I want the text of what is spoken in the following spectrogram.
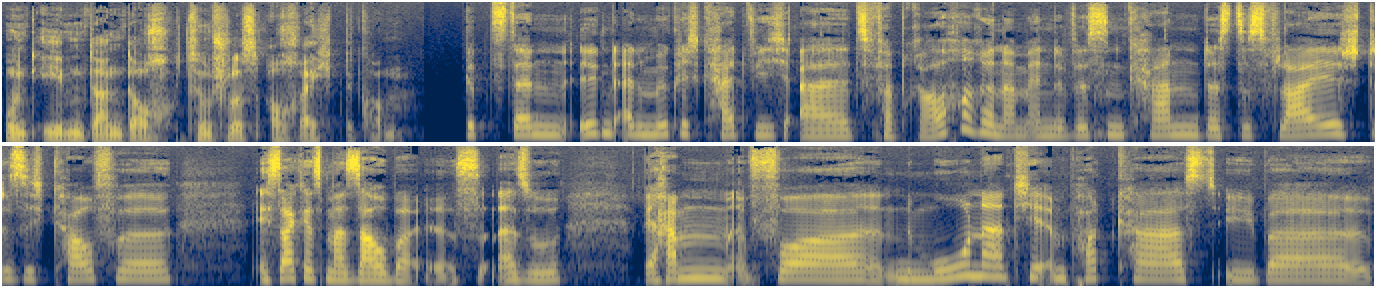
und eben dann doch zum Schluss auch Recht bekommen. Gibt es denn irgendeine Möglichkeit, wie ich als Verbraucherin am Ende wissen kann, dass das Fleisch, das ich kaufe, ich sage jetzt mal sauber ist? Also wir haben vor einem Monat hier im Podcast über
